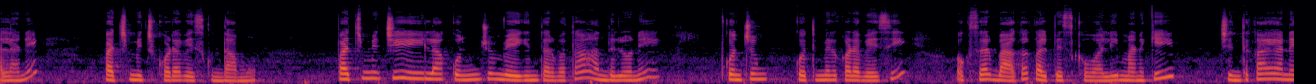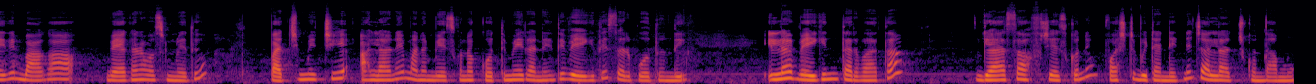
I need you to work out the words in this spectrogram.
అలానే పచ్చిమిర్చి కూడా వేసుకుందాము. పచ్చిమిర్చి ఇలా కొంచెం వేగిన తర్వాత అందులోనే కొంచెం కొత్తిమీర కూడా వేసి ఒకసారి బాగా కలిపేసుకోవాలి. మనకి చింతకాయ అనేది బాగా వేగన అవసరం లేదు. పచ్చిమిర్చి అలానే మనం వేసుకున్న కొత్తిమీర అనేది వేగితే సరిపోతుంది. ఇలా వేగిన తర్వాత గ్యాస్ ఆఫ్ చేసుకొని ఫస్ట్ వీటన్నిటిని చల్లార్చుకుందాము.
